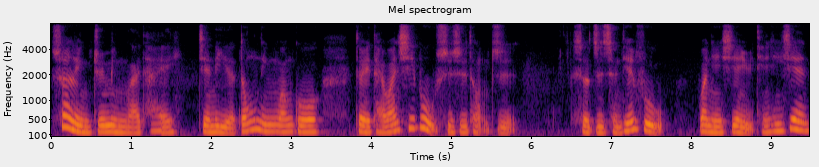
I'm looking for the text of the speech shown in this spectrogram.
率领军民来台，建立了东宁王国，对台湾西部实施统治，设置承天府、万年县与天兴县。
